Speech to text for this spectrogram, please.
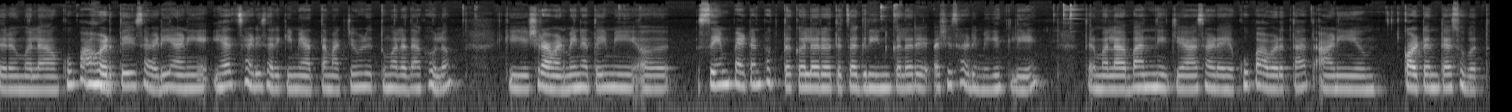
तर मला खूप आवडते ही साडी आणि ह्याच साडीसारखी मी आत्ता मागच्या वेळेत तुम्हाला दाखवलं की श्रावण महिन्यातही मी सेम पॅटर्न फक्त कलर त्याचा ग्रीन कलर आहे अशी साडी मी घेतली आहे. तर मला बांधणीच्या साड्या ह्या खूप आवडतात आणि कॉटन त्यासोबत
